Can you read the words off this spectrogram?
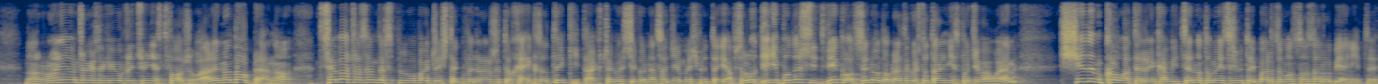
procentówe. Normalnie bym czegoś takiego w życiu nie stworzył, ale no dobra, no. Trzeba czasem też spróbować, że się tak wyrażę, trochę egzotyki, tak? Czegoś, czego na co dzień myśmy tutaj absolutnie nie podeszli. Dwie kosy, no dobra, tegoś totalnie nie spodziewałem. Siedem koła te rękawice, no to my jesteśmy tutaj bardzo mocno zarobieni, ty.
